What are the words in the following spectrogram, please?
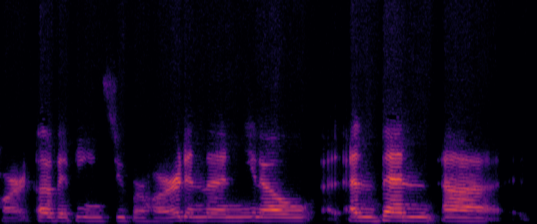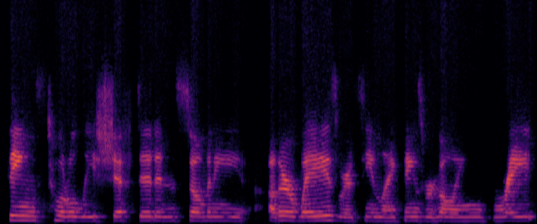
part of it being super hard. And then, you know, and then uh, things totally shifted in so many other ways where it seemed like things were going great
